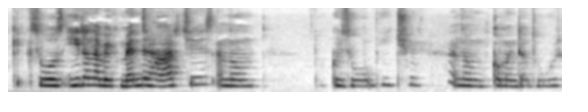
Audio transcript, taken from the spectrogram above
Kijk, zoals hier, dan heb ik minder haartjes. En dan doe ik zo een beetje. En dan kom ik dat door.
